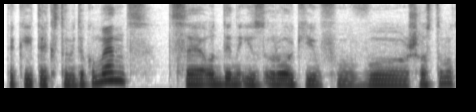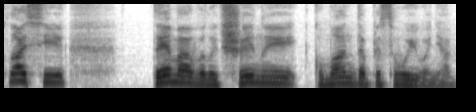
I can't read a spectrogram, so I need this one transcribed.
такий текстовий документ. Це один із уроків в 6 класі. Тема величини команда присвоювання.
